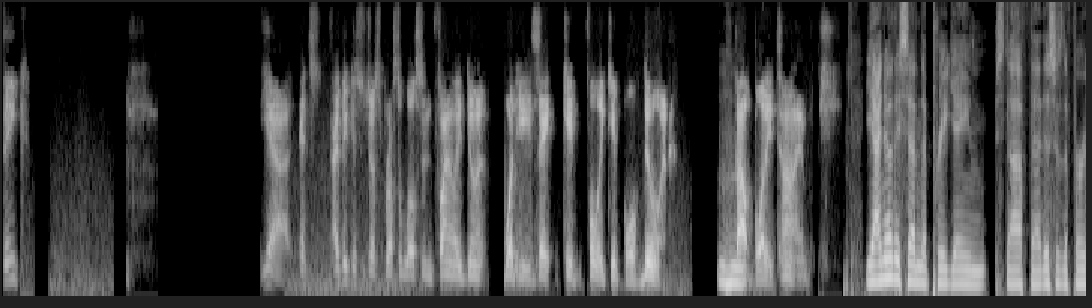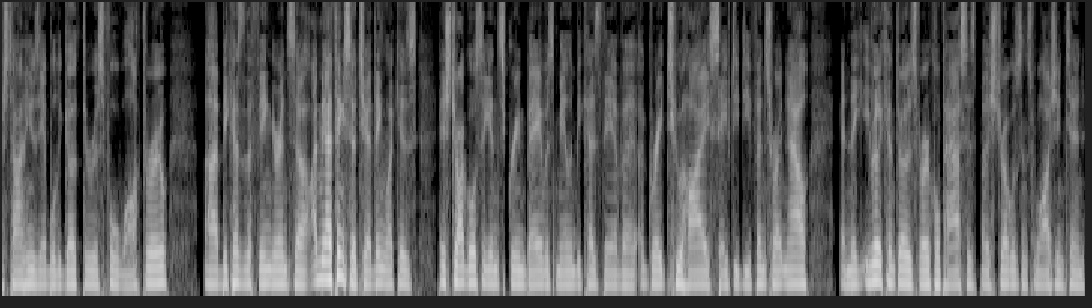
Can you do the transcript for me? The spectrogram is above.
think yeah, it's. I think it's just Russell Wilson finally doing what he's a, cap- fully capable of doing. Mhm. About bloody time. Yeah, I know they said in the pregame stuff that this was the first time he was able to go through his full walkthrough uh, because of the finger, and so I mean I think so too. I think like his his struggles against Green Bay was mainly because they have a, a great two high safety defense right now, and they he really couldn't throw those vertical passes. But his struggles against Washington,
